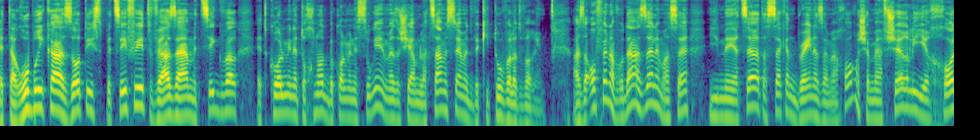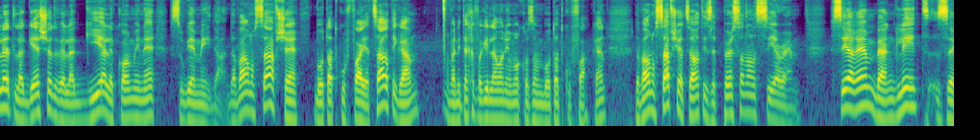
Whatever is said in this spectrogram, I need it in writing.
את הרובריקה הזאת ספציפית, ואז היה מציג כבר את כל מיני תוכנות בכל מיני סוגים, עם איזושהי המלצה מסוימת וכיתוב על הדברים. אז האופן עבודה הזה למעשה, היא מייצר את ה-second brain הזה מאחורה, שמאפשר לי יכולת לגשת ולהגיע לכל מיני סוגי מידע. דבר נוסף, ש... שבאותה תקופה יצרתי גם, ואני תכף אגיד למה אני אומר כל הזמן באותה תקופה, כן? דבר נוסף שיצרתי זה פרסונל CRM. CRM באנגלית זה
